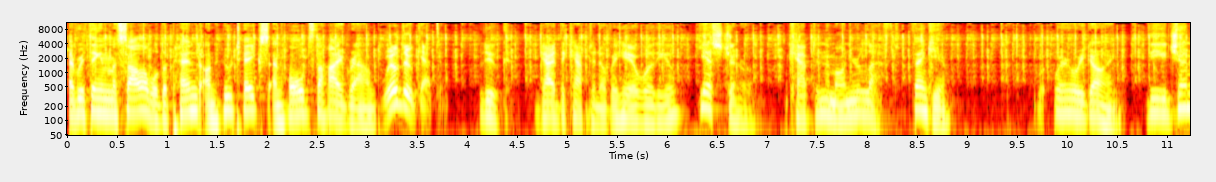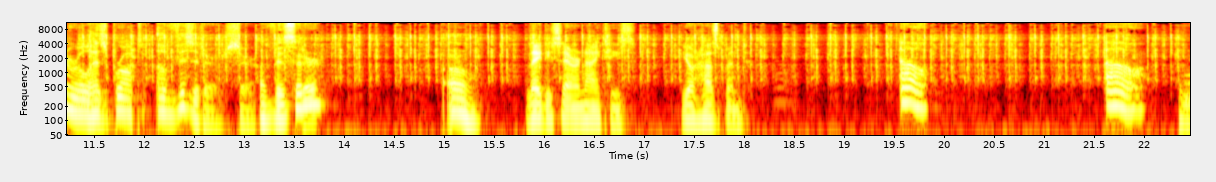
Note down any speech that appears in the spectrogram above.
Everything in Masala will depend on who takes and holds the high ground. Will do, Captain. Luke, guide the captain over here, will you? Yes, General. Captain, I'm on your left. Thank you. Wh- Where are we going? The General has brought a visitor, sir. A visitor? Oh. Lady Saronites, your husband. Oh. Oh. Luke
